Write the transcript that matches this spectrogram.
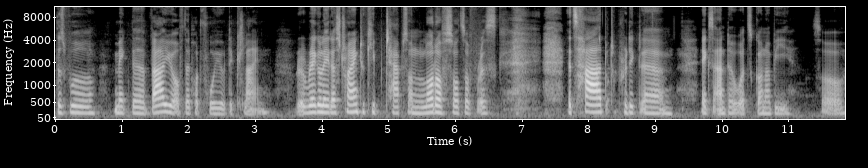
this will make the value of the portfolio decline. Regulators trying to keep tabs on a lot of sorts of risk. it's hard to predict um, ex ante what's gonna be. So,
